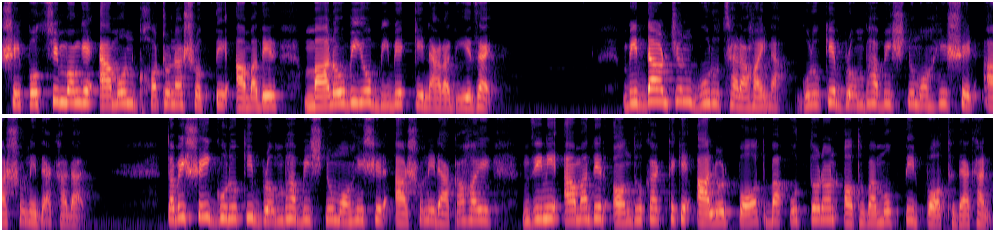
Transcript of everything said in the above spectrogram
সেই পশ্চিমবঙ্গে এমন ঘটনা সত্যি আমাদের মানবীয় বিবেককে নাড়া দিয়ে যায়। বিদ্যা অর্জন গুরু ছাড়া হয় না। গুরুকে ব্রহ্মা, বিষ্ণু, মহেশের আসনে দেখা যায়। তবে সেই গুরু কি ব্রহ্মা, বিষ্ণু, মহেশের আসনে রাখা হয়, যিনি আমাদের অন্ধকার থেকে আলোর পথ বা উত্তরণ অথবা মুক্তির পথ দেখান।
